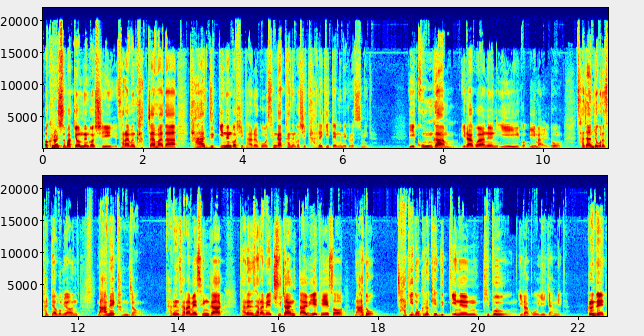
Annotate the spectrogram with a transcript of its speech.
어, 그럴 수밖에 없는 것이 사람은 각자마다 다 느끼는 것이 다르고 생각하는 것이 다르기 때문에 그렇습니다. 이 공감이라고 하는 이, 이 말도 사전적으로 살펴보면 남의 감정, 다른 사람의 생각, 다른 사람의 주장 따위에 대해서 나도 자기도 그렇게 느끼는 기분이라고 얘기합니다. 그런데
